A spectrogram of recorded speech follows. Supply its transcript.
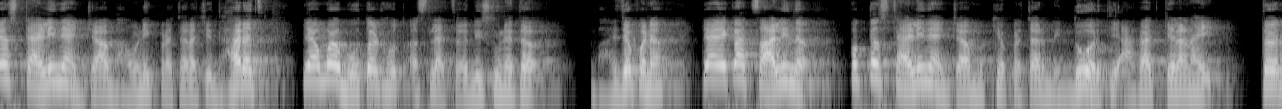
या स्टॅलिन यांच्या भावनिक प्रचाराची धारच यामुळे बोतट होत असल्याचं दिसून येतं. भाजपनं या एका चालीनं फक्त स्टॅलिन यांच्या मुख्य प्रचार बिंदूवरती आघात केला नाही तर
